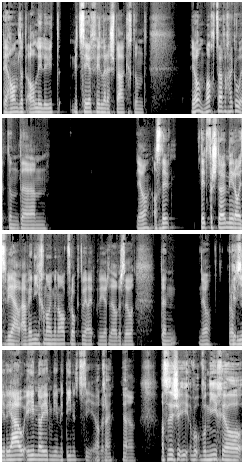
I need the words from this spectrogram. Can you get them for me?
behandelt alle Leute mit sehr viel Respekt und, ja, macht es einfach auch gut und, ähm, ja, also dort, dort verstehen wir uns wie auch. Auch wenn ich noch jemand angefragt werde oder so, dann, ja, probiere ich auch, ihn noch irgendwie mit reinzuziehen. Okay, ja. ja. Also es ist, wo, wo ich ja,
